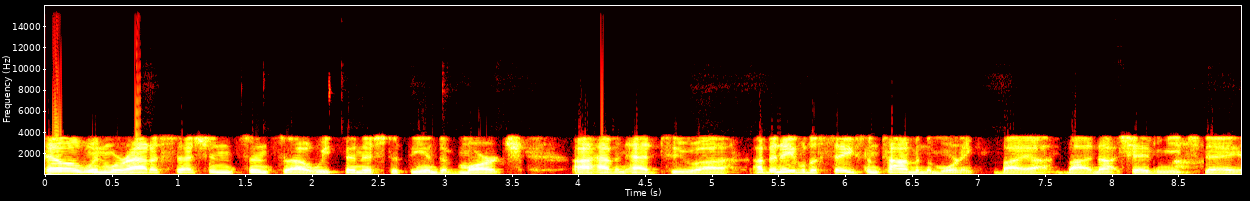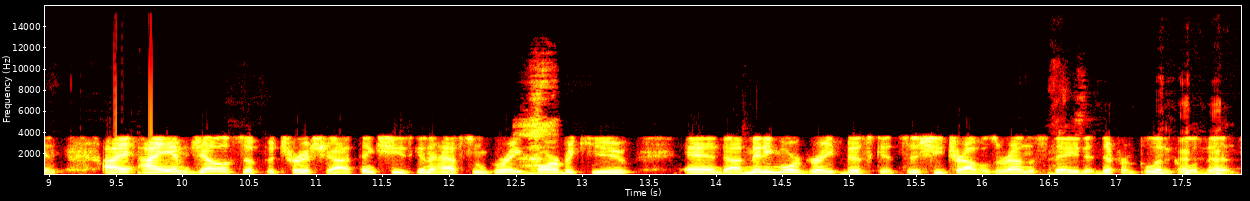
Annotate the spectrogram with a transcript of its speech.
tell when we're out of session since uh, we finished at the end of March. I haven't had to. Uh, I've been able to save some time in the morning by uh, by not shaving each day, and I, I am jealous of Patricia. I think she's going to have some great barbecue and uh, many more great biscuits as she travels around the state at different political events.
